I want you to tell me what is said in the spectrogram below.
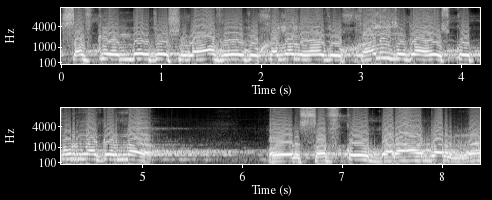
صف کے اندر جو شگاف ہے، جو خلل ہے، جو خالی جگہ ہے، اس کو پر نہ کرنا۔ اور صف کو برابر نہ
